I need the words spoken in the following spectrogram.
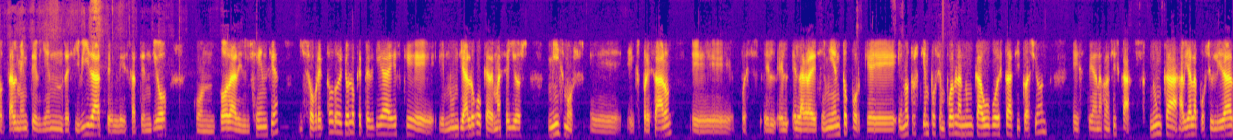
totalmente bien recibidas, se les atendió con toda diligencia y sobre todo yo lo que te diría es que en un diálogo que además ellos mismos eh, expresaron, eh, pues el, el, agradecimiento porque en otros tiempos en Puebla nunca hubo esta situación, este Ana Francisca, nunca había la posibilidad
